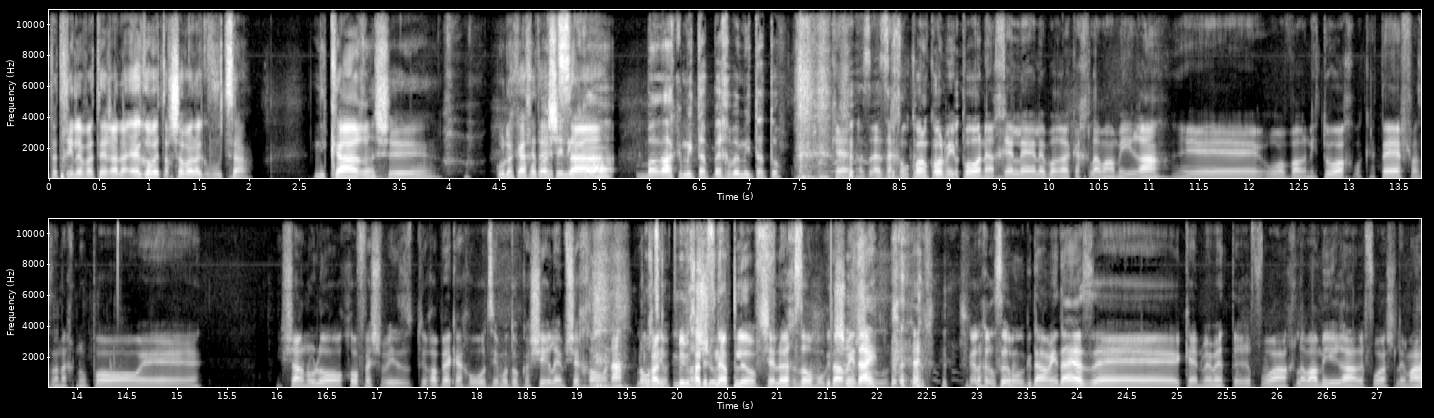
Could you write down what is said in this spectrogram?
תתחיל לוותר על האגו ותחשוב על הקבוצה. ניכר שהוא לקח את מה העצה, שנקרא, ברק מתהפך במיטתו. כן, אז, אז אנחנו קודם כל מפה נאחל אה, לברק החלמה מהירה. אה, הוא עבר ניתוח בכתף, אז אנחנו פה אה, אפשרנו לו חופש ואיזוטרפיה, כי אנחנו רוצים אותו כשיר להמשך העונה. לא במיוחד- רוצים במיוחד. לפני הפלייאוף. שלא יחזור מוקדם מדי. שלא יחזור מוקדם מדי, אז אה, כן, באמת, רפואה, החלמה מהירה, רפואה שלמה.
